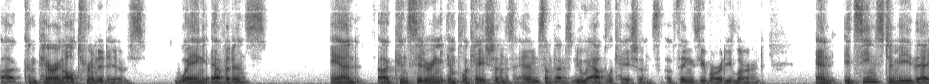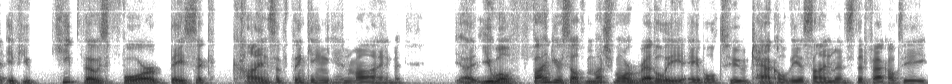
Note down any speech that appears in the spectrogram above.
uh, comparing alternatives, weighing evidence, and uh, considering implications and sometimes new applications of things you've already learned. And it seems to me that if you keep those four basic kinds of thinking in mind, uh, you will find yourself much more readily able to tackle the assignments that faculty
